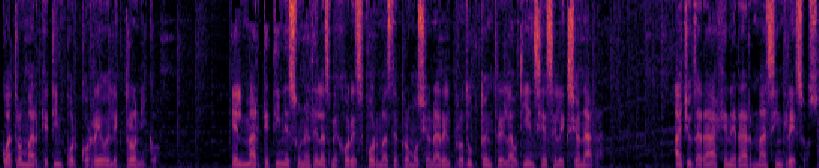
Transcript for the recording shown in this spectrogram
4. Marketing por correo electrónico. El marketing es una de las mejores formas de promocionar el producto entre la audiencia seleccionada. Ayudará a generar más ingresos.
